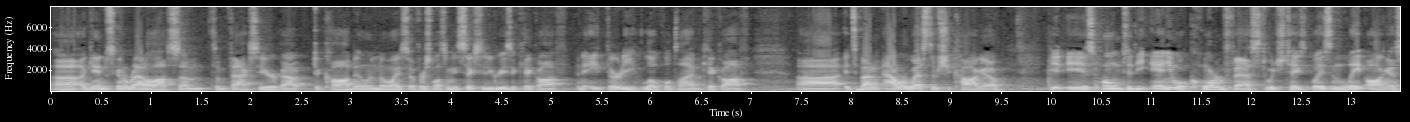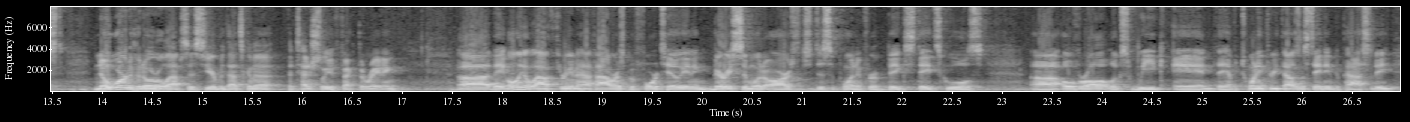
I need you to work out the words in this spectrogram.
Uh, again, just going to rattle off some some facts here about DeKalb, Illinois. So first of all, it's going to be 60 degrees at kickoff, an 8:30 local time kickoff. Uh, it's about an hour west of Chicago. It is home to the annual Corn Fest, which takes place in late August. No word if it overlaps this year, but that's going to potentially affect the rating. Uh, they only allow three and a half hours before tailgating, very similar to ours, which is disappointing for big state schools. Uh, overall, it looks weak, and they have a 23,000 stadium capacity.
